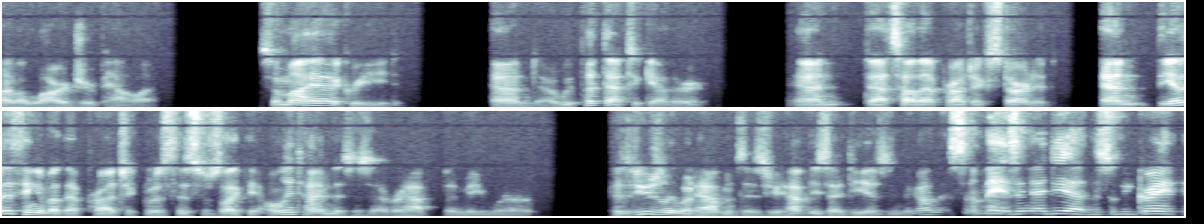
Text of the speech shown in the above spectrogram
on a larger palette. So Maya agreed, and uh, we put that together, and that's how that project started. And the other thing about that project was this was like the only time this has ever happened to me where because usually what happens is you have these ideas and you go, oh, this is an amazing idea, this will be great.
